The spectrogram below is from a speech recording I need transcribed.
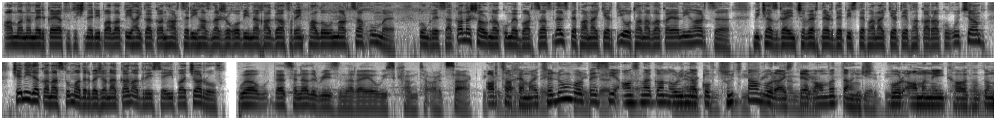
ԱՄՆ ներկայացուցիչների պալատի հայկական հարցերի հանձնաժողովի նախագահ Ֆրենկ Փալոուն Արցախում է։ Կոնգրեսականը շարունակում է բարձրացնել Ստեփանակերտի օթանավակայանի հարցը։ Միջազգային չվերթներ դեպի Ստեփանակերտ եւ հակառակ ուղությամբ չեն իրականացվում ադրբեջանական ագրեսիայի պատճառով։. Արցախ եմ այցելում, որպեսզի անձնական օրինակով ցույց տամ, որ այստեղ անվտանգ է, որ ԱՄՆ-ի քաղաքական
